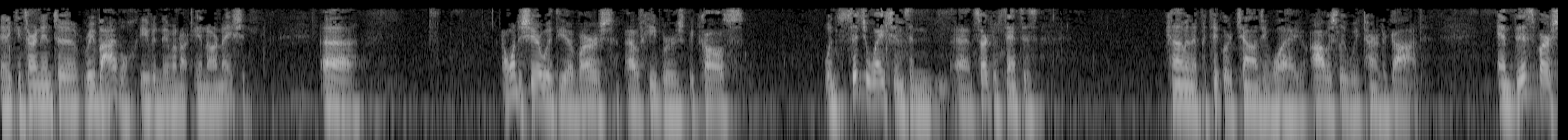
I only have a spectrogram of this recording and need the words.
And it can turn into revival, even in our, in our nation. Uh, I want to share with you a verse out of Hebrews because when situations and, and circumstances come in a particular challenging way, obviously we turn to God. And this verse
